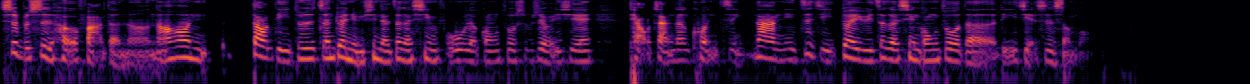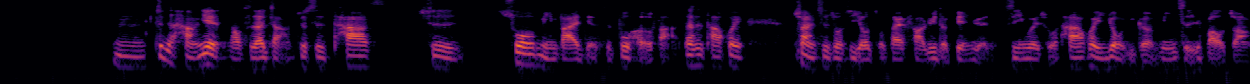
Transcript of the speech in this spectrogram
是不是合法的呢？然后。到底就是针对女性的这个性服务的工作，是不是有一些挑战跟困境？那你自己对于这个性工作的理解是什么？嗯，这个行业老实来讲，就是它是说明白一点是不合法，但是它会算是说是游走在法律的边缘，是因为说他会用一个名词去包装，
